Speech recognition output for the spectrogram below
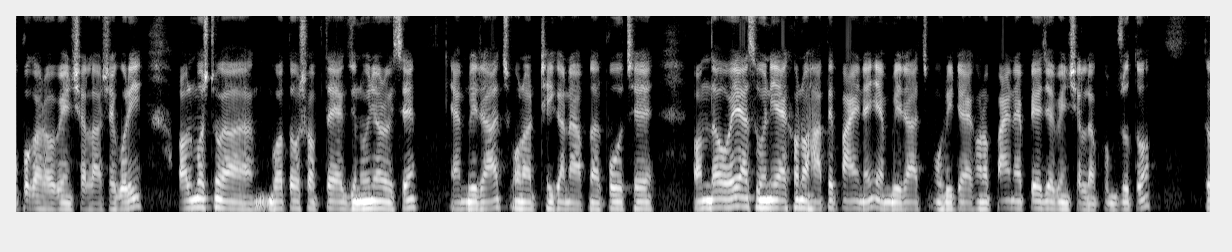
উপকার হবে ইনশাল্লাহ আশা করি। অলমোস্ট গত সপ্তাহে একজন উইনার হয়েছে এমডি রাজ। ওনার ঠিকানা আপনার পৌঁছে অন দ্য ওয়ে আছে। উনি এখনও হাতে পায় নাই। এমডি রাজ উনিটা এখনও পায় না পেয়ে যাবে ইনশাল্লাহ খুব দ্রুত। তো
